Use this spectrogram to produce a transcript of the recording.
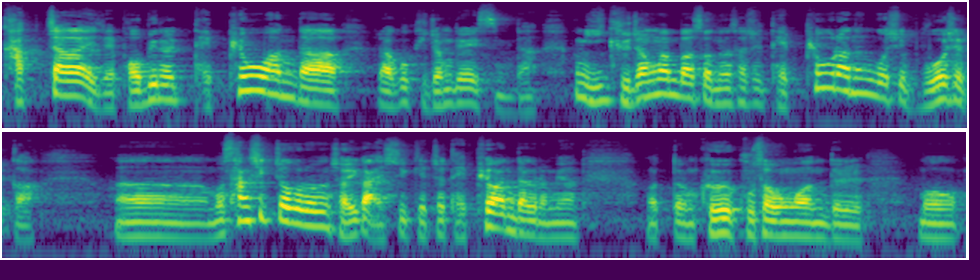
각자 이제 법인을 대표한다라고 규정되어 있습니다. 그럼 이 규정만 봐서는 사실 대표라는 것이 무엇일까? 어, 뭐 상식적으로는 저희가 알 수 있겠죠. 대표한다 그러면 어떤 그 구성원들 뭐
